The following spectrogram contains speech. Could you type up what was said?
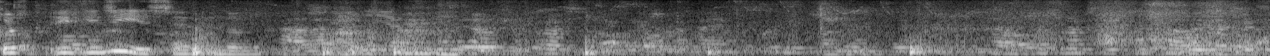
Chodź, i- idź jeść. No. Ale ja bym chciał przeprosić. Chciałam przeprosić, słyszałam, jak jest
